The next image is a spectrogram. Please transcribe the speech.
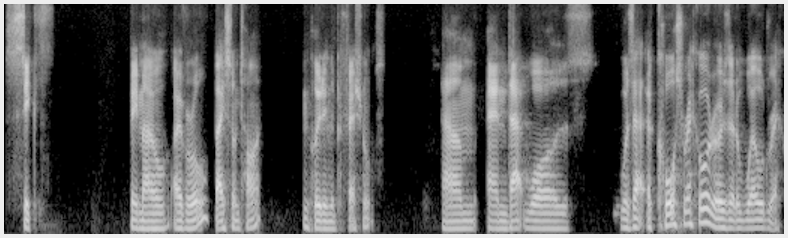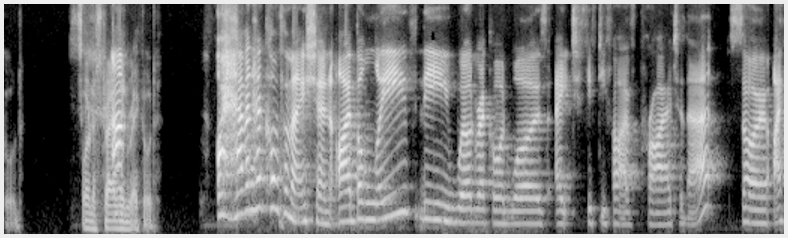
sixth female overall based on time, including the professionals. Um, and that was was that a course record or is it a world record or an Australian um, record? I haven't had confirmation. I believe the world record was 855 prior to that. So I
